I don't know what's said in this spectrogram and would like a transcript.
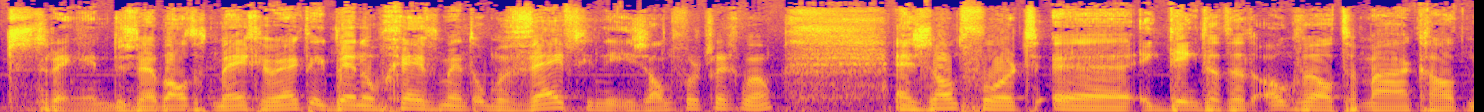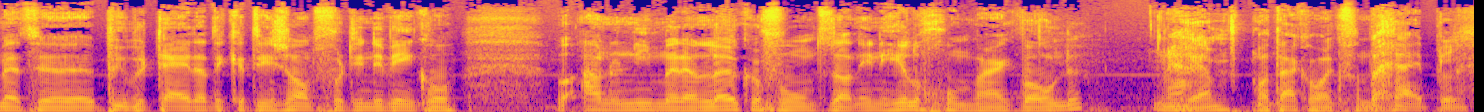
streng in. Dus we hebben altijd meegewerkt. Ik ben op een gegeven moment op mijn vijftiende in Zandvoort terechtgekomen. En Zandvoort, ik denk dat het ook wel te maken had met de puberteit. Dat ik het in Zandvoort in de winkel wel anoniemer en leuker vond dan in Hillegom waar ik woonde. Ja. Want daar kwam ik vandaan. Begrijpelijk.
